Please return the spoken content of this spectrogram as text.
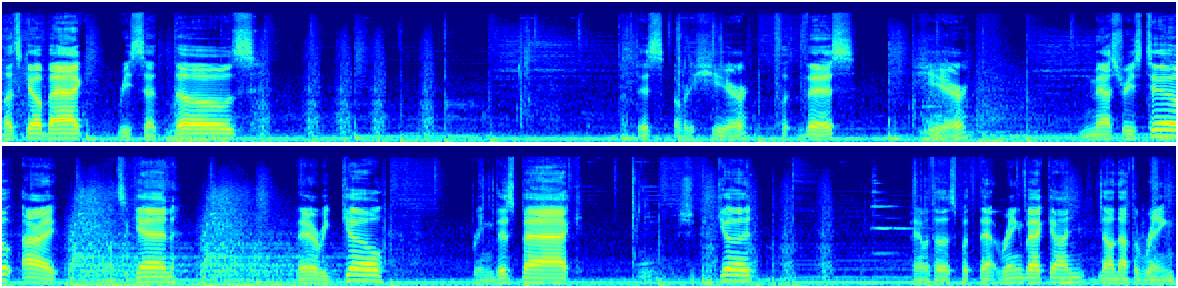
Let's go back. Reset those. This over to here. Put this here. Masteries 2. Alright. Once again. There we go. Bring this back. Should be good. Pamitha, let's put that ring back on. No, not the ring.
